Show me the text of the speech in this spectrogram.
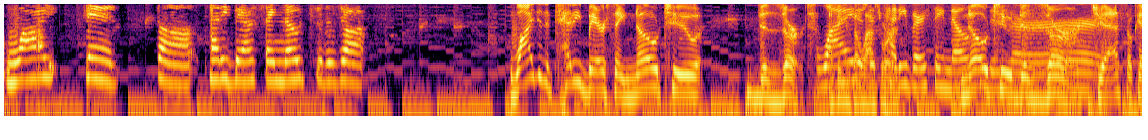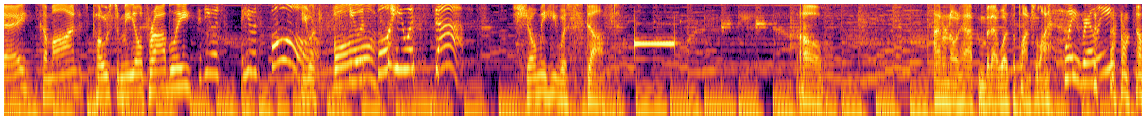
why did the teddy bear say no to dessert? Why did the teddy bear say no to dessert? I think Why is that did last the word. teddy bear say no, no to to dessert? dessert. Jess, okay? Come on. It's post meal probably. Because he was he was full. He was full? He was full. He was stuffed. Show me he was stuffed. Oh. I don't know what happened, but that was the punchline. Wait, really? I don't know.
